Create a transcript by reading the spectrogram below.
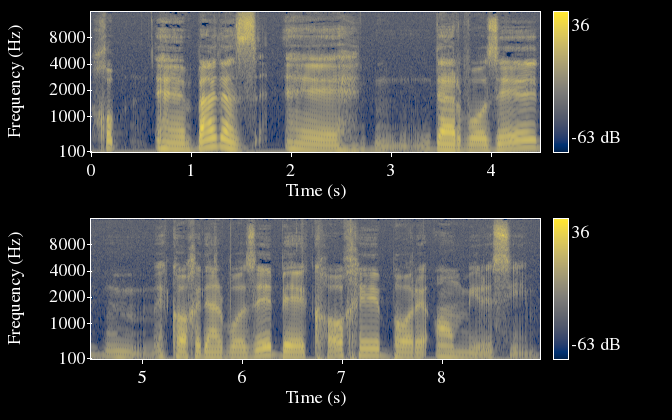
خب بعد از دروازه کاخ دروازه به کاخ بار عام می‌رسیم.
